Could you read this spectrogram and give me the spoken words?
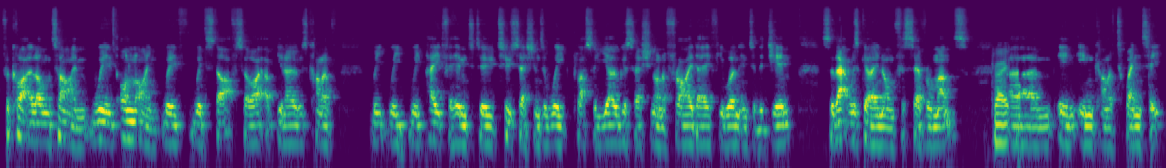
for quite a long time with online with with staff. So I, you know, it was kind of we we we paid for him to do two sessions a week plus a yoga session on a Friday if you weren't into the gym. So that was going on for several months. Great. Um, in in kind of 20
